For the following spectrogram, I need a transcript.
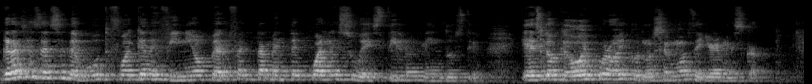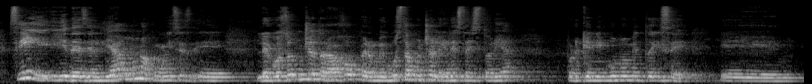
gracias a ese debut fue que definió perfectamente cuál es su estilo en la industria, que es lo que hoy por hoy conocemos de Jeremy Scott. Sí, y desde el día uno, como dices, eh, le costó mucho trabajo, pero me gusta mucho leer esta historia, porque en ningún momento dice... Eh,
